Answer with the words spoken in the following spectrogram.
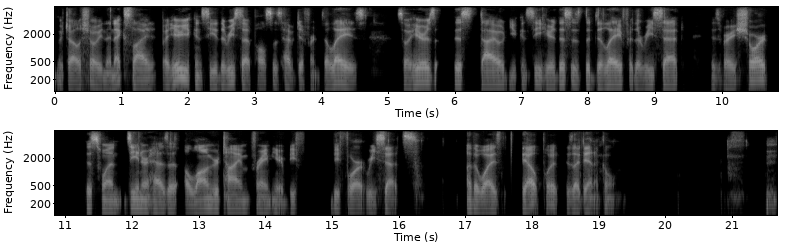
which I will show you in the next slide. But here you can see the reset pulses have different delays. So here's this diode, you can see here, this is the delay for the reset is very short. This one, Zener has a, a longer time frame here bef before it resets. Otherwise, the output is identical. Mm.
